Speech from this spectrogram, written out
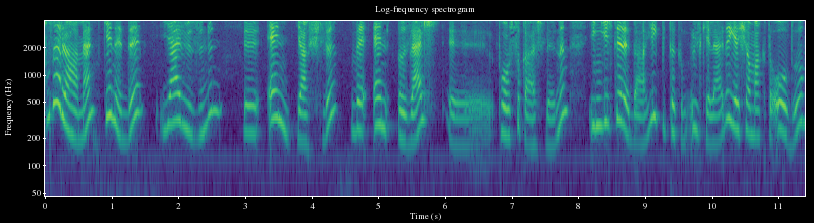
Buna rağmen gene de yeryüzünün e, en yaşlı ve en özel e, porsuk ağaçlarının İngiltere dahil bir takım ülkelerde yaşamakta olduğu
